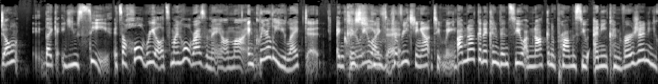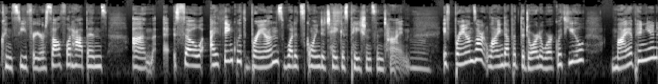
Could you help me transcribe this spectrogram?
Don't like you see. It's a whole reel. It's my whole resume online. And clearly, you liked it. And clearly you liked you're reaching out to me. I'm not going to convince you. I'm not going to promise you any conversion. You can see for yourself what happens. Um, so I think with brands, what it's going to take is patience and time. If brands aren't lined up at the door to work with you, my opinion,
